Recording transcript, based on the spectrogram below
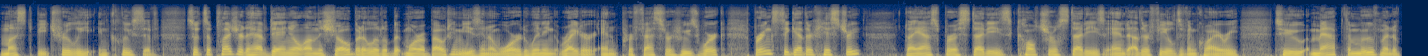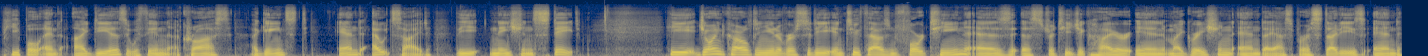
must be truly inclusive. So it's a pleasure to have Daniel on the show, but a little bit more about him. He is an award winning writer and professor whose work brings together history, diaspora studies, cultural studies, and other fields of inquiry to map the movement of people and ideas within, across, against, and outside the nation state. He joined Carleton University in 2014 as a strategic hire in migration and diaspora studies and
